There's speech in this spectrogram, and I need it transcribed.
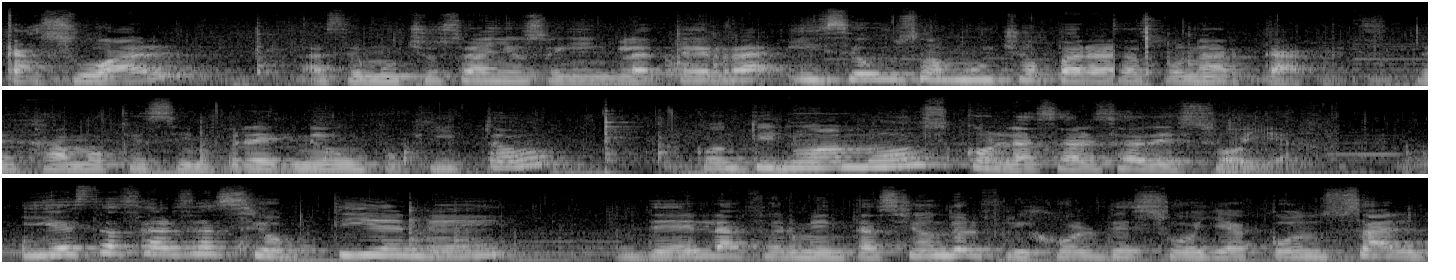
casual hace muchos años en Inglaterra y se usa mucho para sazonar carnes. Dejamos que se impregne un poquito. Continuamos con la salsa de soya. Y esta salsa se obtiene de la fermentación del frijol de soya con sal.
